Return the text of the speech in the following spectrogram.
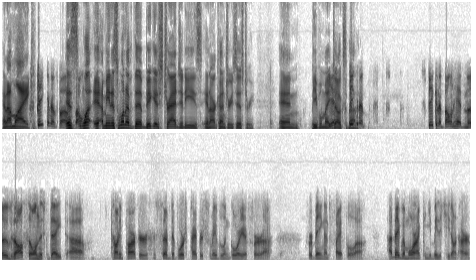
And I'm like, Speaking of, uh, it's one. I mean, it's one of the biggest tragedies in our country's history, and people make Yeah, jokes about it. Of, speaking of bonehead moves, also on this date, uh, Tony Parker served divorce papers from Eva Longoria for uh, for being unfaithful. Uh, how big of a moron can you be to cheat on her?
